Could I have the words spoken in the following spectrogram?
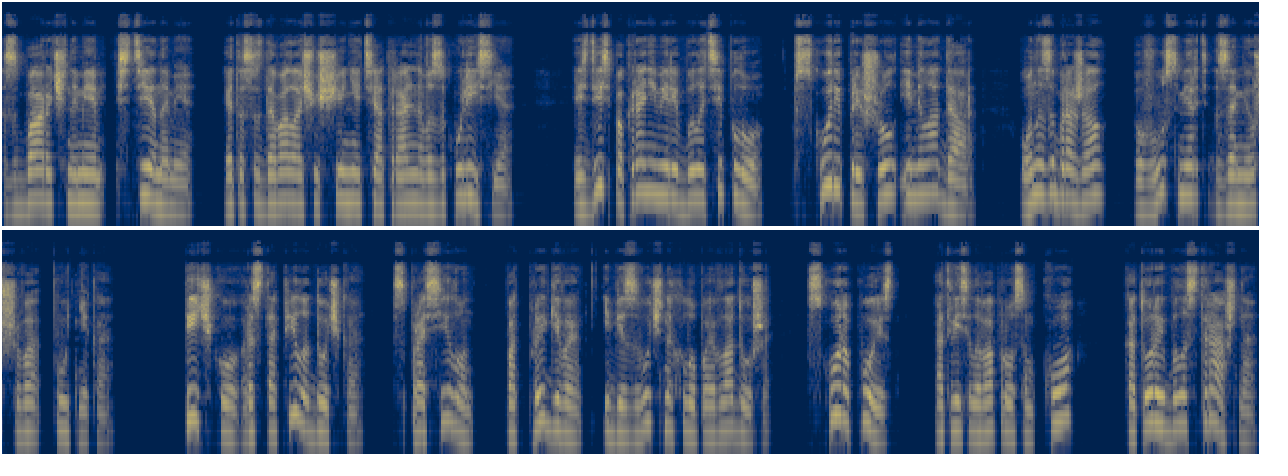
с барочными стенами. Это создавало ощущение театрального закулисья. Здесь, по крайней мере, было тепло. Вскоре пришел и Мелодар. Он изображал в усмерть замерзшего путника. «Печку растопила дочка?» — спросил он, подпрыгивая и беззвучно хлопая в ладоши. «Скоро поезд», — ответила вопросом Ко, которой было страшно.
